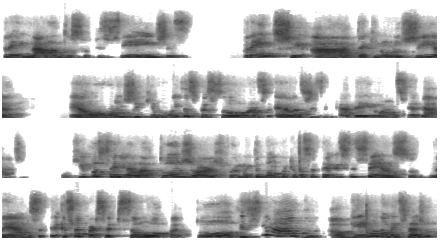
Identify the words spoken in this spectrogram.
treinados suficientes frente à tecnologia, é onde que muitas pessoas elas desencadeiam a ansiedade. O que você relatou, Jorge, foi muito bom porque você teve esse senso, né? Você teve essa percepção, opa, tô viciado. Alguém mandou mensagem, eu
